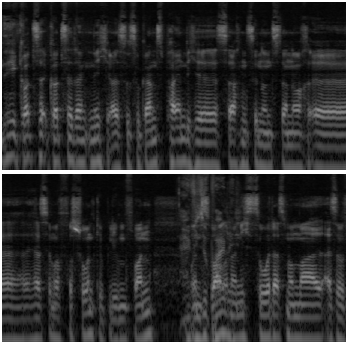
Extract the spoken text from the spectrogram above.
Nee, Gott sei, Gott sei Dank nicht. Also so ganz peinliche Sachen sind uns dann noch, äh, sind wir verschont geblieben von. Hä, Und es war auch noch nicht so, dass man mal, also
